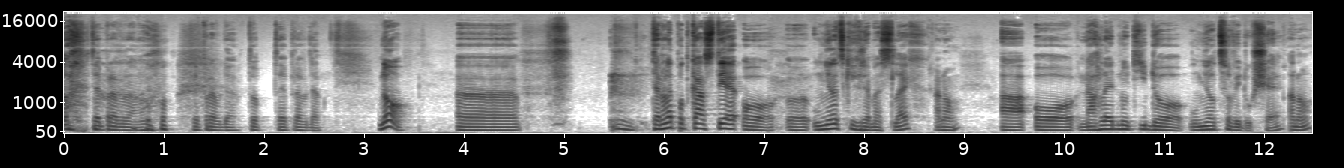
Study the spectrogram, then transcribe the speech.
No, to je pravda, no. To je pravda, to, to je pravda. No, uh, tenhle podcast je o uh, uměleckých řemeslech Ano, a o nahlédnutí do umělcovy duše. ano,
